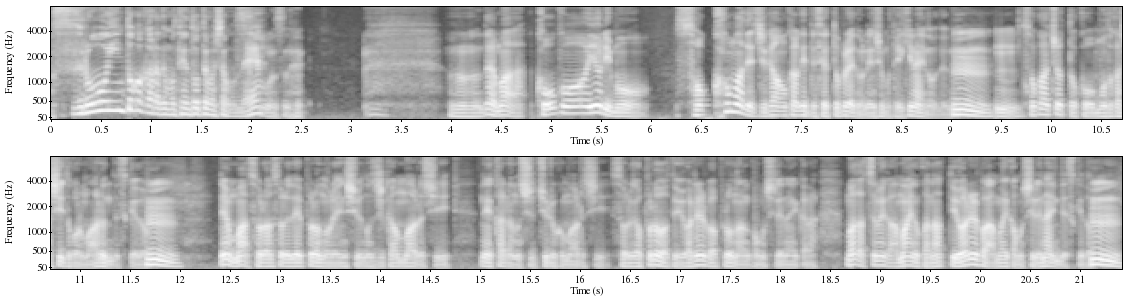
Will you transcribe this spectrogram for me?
スローインとかからでも点取ってましたもんね。そう。ですね。うん、だからまあ高校よりもそこまで時間をかけてセットプレーの練習もできないのでね、うん。そこはちょっとこうもどかしいところもあるんですけど、んでもまあそれはそれでプロの練習の時間もあるし、ね、彼らの集中力もあるしそれがプロだと言われればプロなのかもしれないからまだ詰めが甘いのかなって言われれば甘いかもしれないんですけど、うん。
